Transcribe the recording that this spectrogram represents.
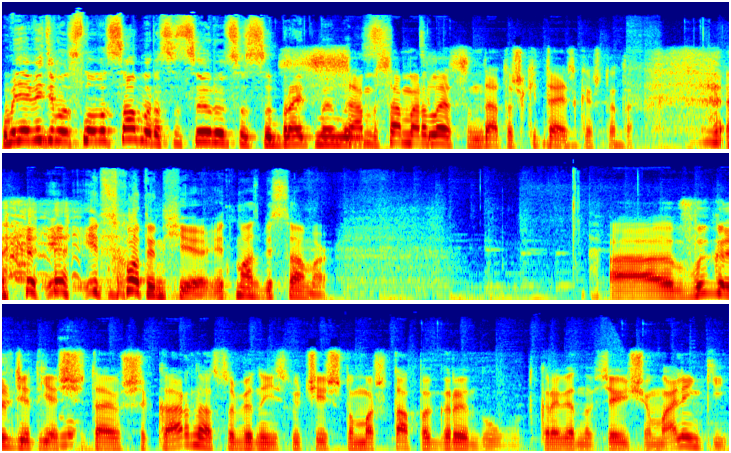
У меня, видимо, слово Summer ассоциируется с Bright Memories. Сам, Summer Lesson, да, тоже китайское что-то. It's hot in here, it must be summer. А, выглядит, Ну. я считаю, шикарно, особенно если учесть, что масштаб игры, ну, откровенно, все еще маленький.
